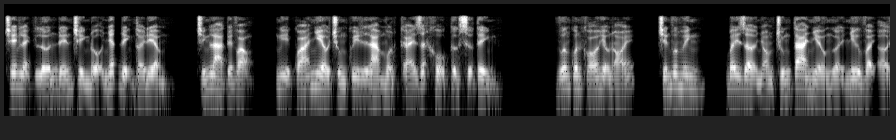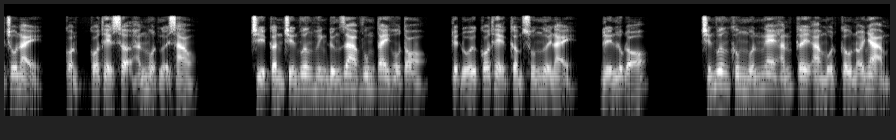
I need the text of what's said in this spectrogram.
trên lệch lớn đến trình độ nhất định thời điểm, chính là tuyệt vọng, nghĩ quá nhiều trùng quy là một cái rất khổ cực sự tình. Vương quân khó hiểu nói, chiến vương minh, bây giờ nhóm chúng ta nhiều người như vậy ở chỗ này, còn có thể sợ hắn một người sao? Chỉ cần chiến vương huynh đứng ra vung tay hô to tuyệt đối có thể cầm xuống người này, đến lúc đó, chiến vương không muốn nghe hắn cây a một câu nói nhảm.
